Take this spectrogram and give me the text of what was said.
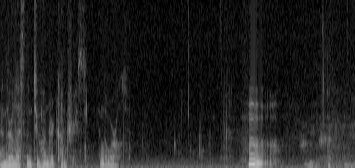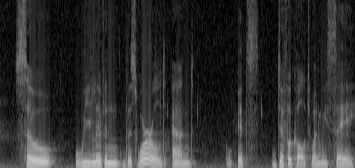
and there are less than 200 countries in the world. Hmm. So we live in this world, and it's difficult when we say,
